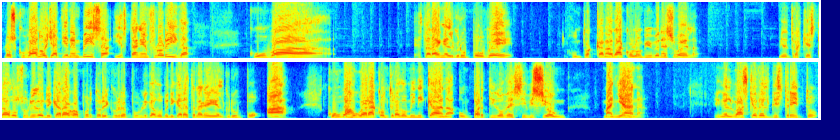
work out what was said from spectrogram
Los cubanos ya tienen visa y están en Florida. Cuba estará en el grupo B junto a Canadá, Colombia y Venezuela, mientras que Estados Unidos, Nicaragua, Puerto Rico y República Dominicana estarán en el grupo A. Cuba jugará contra Dominicana un partido de exhibición mañana. En el básquet del distrito,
